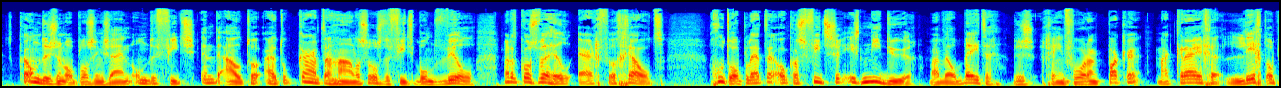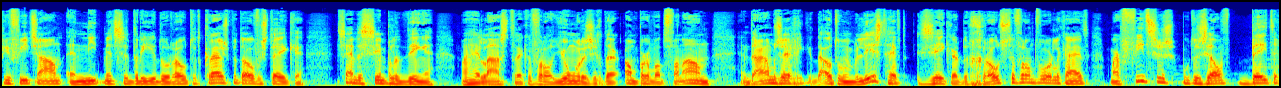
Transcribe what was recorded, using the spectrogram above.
Het kan dus een oplossing zijn om de fiets en de auto uit elkaar te halen... zoals de Fietsbond wil. Maar dat kost wel heel erg veel geld. Goed opletten, ook als fietser, is niet duur, maar wel beter. Dus geen voorrang pakken, maar krijgen. Licht op je fiets aan en niet met z'n drieën door rood het kruispunt oversteken. Het zijn de simpele dingen, maar helaas trekken vooral jongeren zich daar amper wat van aan. En daarom zeg ik, de automobilist heeft zeker de grootste verantwoordelijkheid... maar fietsers moeten zelf beter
